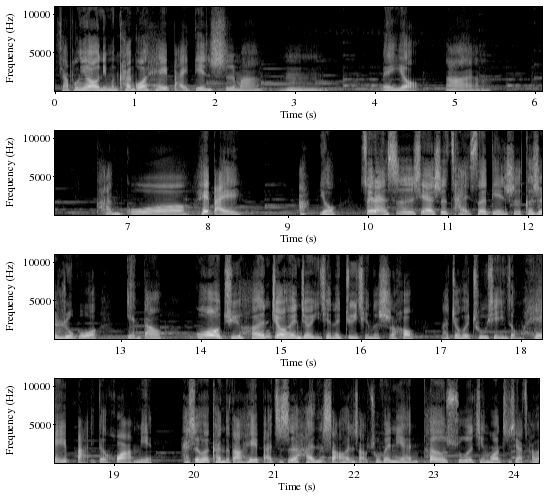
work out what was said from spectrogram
小朋友，你们看过黑白电视吗？嗯，没有。那看过黑白啊？有。虽然是现在是彩色电视，可是如果演到过去很久很久以前的剧情的时候，那就会出现一种黑白的画面，还是会看得到黑白，只是很少很少，除非你很特殊的情况之下才会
